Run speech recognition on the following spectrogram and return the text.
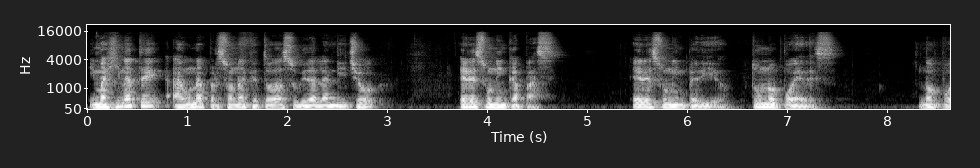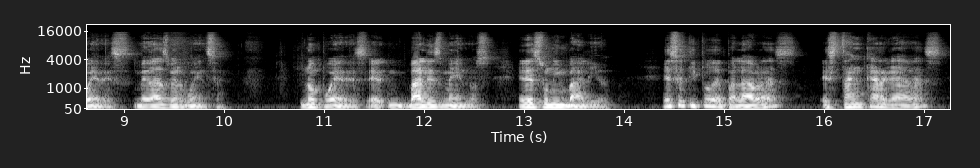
imagínate a una persona que toda su vida le han dicho, eres un incapaz, eres un impedido, tú no puedes, no puedes, me das vergüenza, no puedes, eh, vales menos, eres un inválido. Ese tipo de palabras están cargadas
